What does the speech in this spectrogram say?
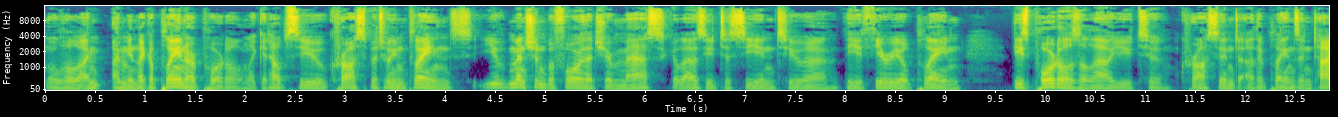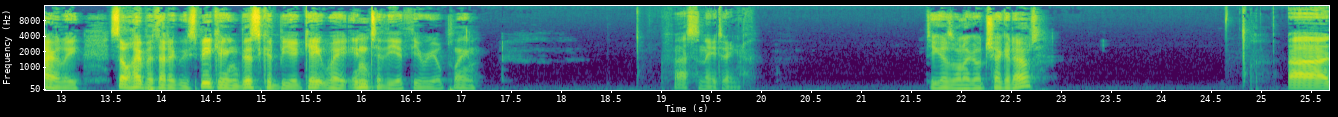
well, I, I mean like a planar portal. Like it helps you cross between planes. You mentioned before that your mask allows you to see into uh, the ethereal plane. These portals allow you to cross into other planes entirely. So hypothetically speaking, this could be a gateway into the ethereal plane. Fascinating. Do you guys want to go check it out? Uh,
